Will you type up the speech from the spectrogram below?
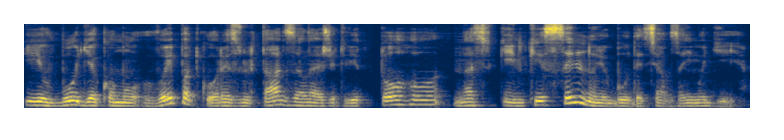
І в будь-якому випадку результат залежить від того, наскільки сильною буде ця взаємодія.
